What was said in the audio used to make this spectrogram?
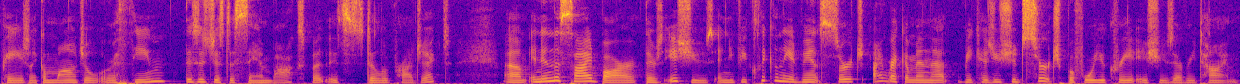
page, like a module or a theme. This is just a sandbox, but it's still a project. Um, and in the sidebar, there's issues. And if you click on the advanced search, I recommend that because you should search before you create issues every time.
